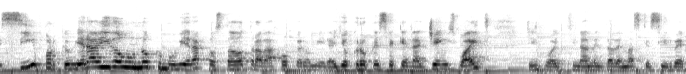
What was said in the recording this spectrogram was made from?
sí, porque hubiera habido uno que me hubiera costado trabajo, pero mira, yo creo que se queda James White. James White finalmente además que sirve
